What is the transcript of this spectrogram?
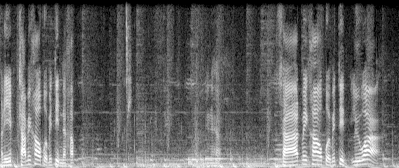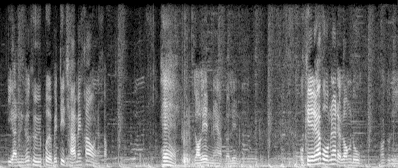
อันนี้ชาร์จไม่เข้าเปิดไม่ติดนะครับนี่นะครับ ชาร์จไม่เข้าเปิดไม่ติดหรือว่าอีกอันหนึงก็คือเปิดไม่ติดชาร์จไม่เข้านะครับแฮ่เราเล่นนะครับเราเล่น โอเคนะครับผมนะเดี๋ยวลองดูเนาะตัวนี้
